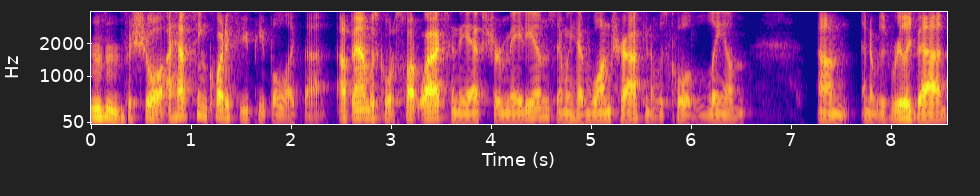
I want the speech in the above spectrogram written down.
hmm For sure. I have seen quite a few people like that. Our band was called Hot Wax and the Extra Mediums, and we had one track, and it was called Liam. Um, and it was really bad.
